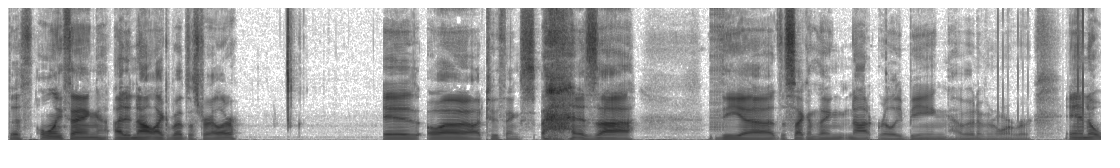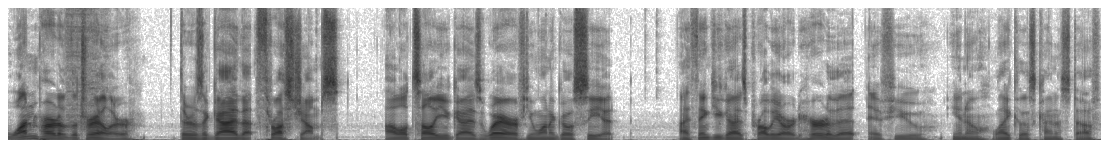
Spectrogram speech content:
The th only thing I did not like about this trailer is oh uh, two things is uh the uh the second thing not really being a bit of an order. In one part of the trailer, there's a guy that thrust jumps, I will tell you guys where if you want to go see it. I think you guys probably already heard of it if you, you know, like this kind of stuff.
